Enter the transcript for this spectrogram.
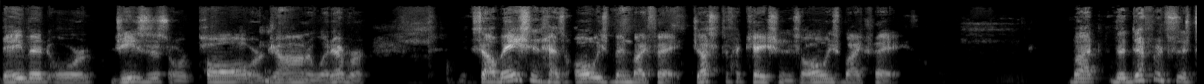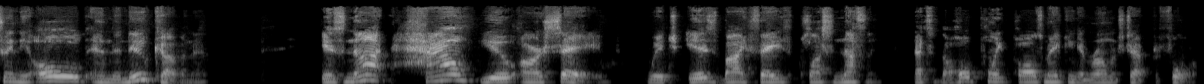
David or Jesus or Paul or John or whatever. Salvation has always been by faith. Justification is always by faith. But the difference between the old and the new covenant is not how you are saved, which is by faith plus nothing. That's the whole point Paul's making in Romans chapter 4.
